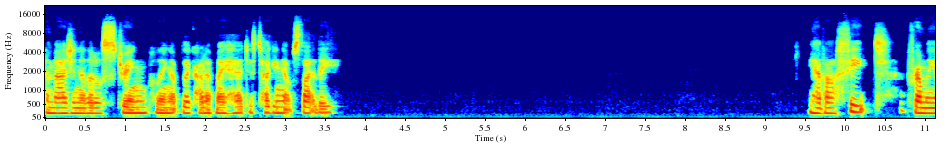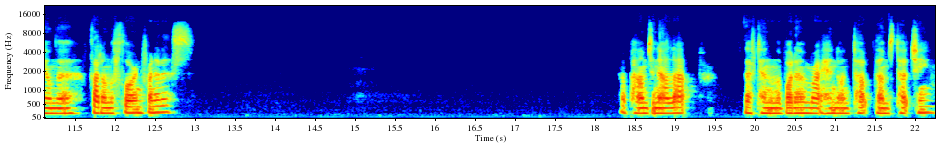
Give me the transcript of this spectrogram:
imagine a little string pulling up the crown of my head, just tugging up slightly. We have our feet firmly on the flat on the floor in front of us. Our palms in our lap, left hand on the bottom, right hand on top, thumbs touching.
